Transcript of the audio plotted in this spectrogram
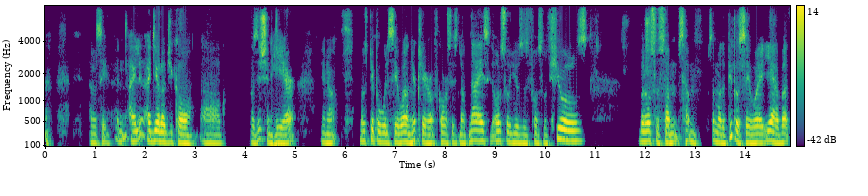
I would say an ideological uh, position here. You know, most people will say, well, nuclear, of course, is not nice. It also uses fossil fuels. But also some some some other people say, well, yeah, but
